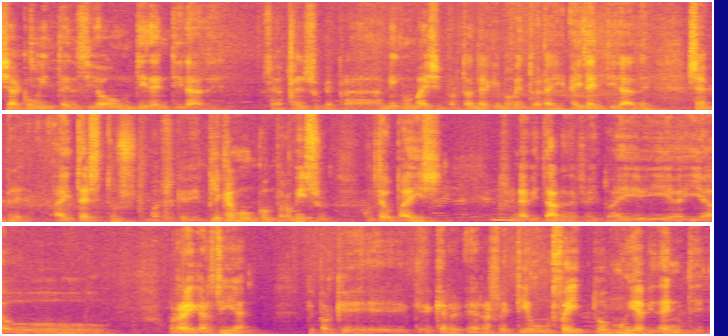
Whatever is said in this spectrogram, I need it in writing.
xa con intención de identidade O sea, penso que para min o máis importante naquele momento era a identidade, sempre hai textos pois, que implican un compromiso co teu país, mm. é inevitable, de feito. Aí ia, ia o, o Rei García, que porque que, que reflectía un feito moi evidente.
